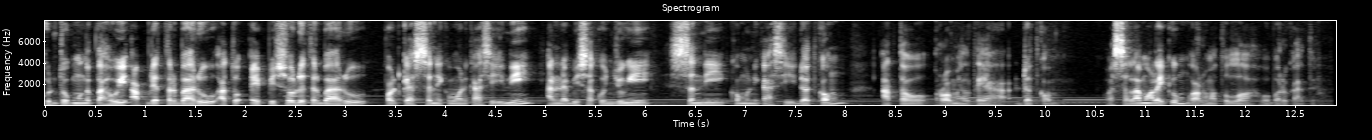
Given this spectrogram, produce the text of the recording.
Untuk mengetahui update terbaru atau episode terbaru podcast seni komunikasi ini, Anda bisa kunjungi senikomunikasi.com atau romeltea.com. Wassalamualaikum warahmatullahi wabarakatuh.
